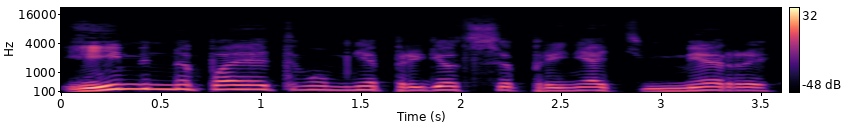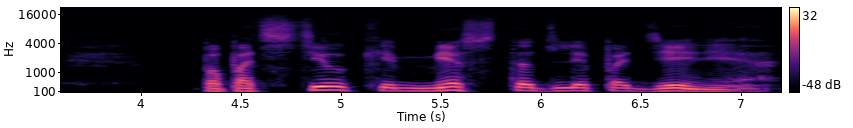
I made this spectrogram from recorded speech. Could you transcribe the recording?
И именно поэтому мне придется принять меры по подстилке места для падения.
